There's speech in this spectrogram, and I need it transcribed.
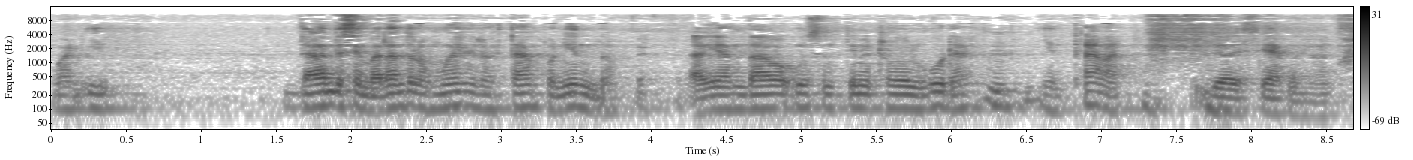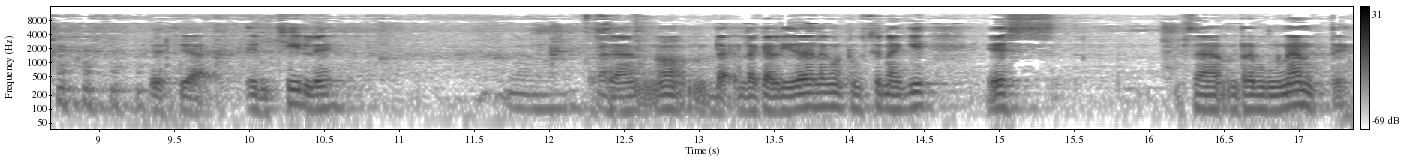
Bueno, y estaban desembarando los muebles y los estaban poniendo. Habían dado un centímetro de holgura y entraban. Yo decía, bueno, decía, en Chile, o sea, no, la, calidad de la construcción aquí es o sea, repugnante.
